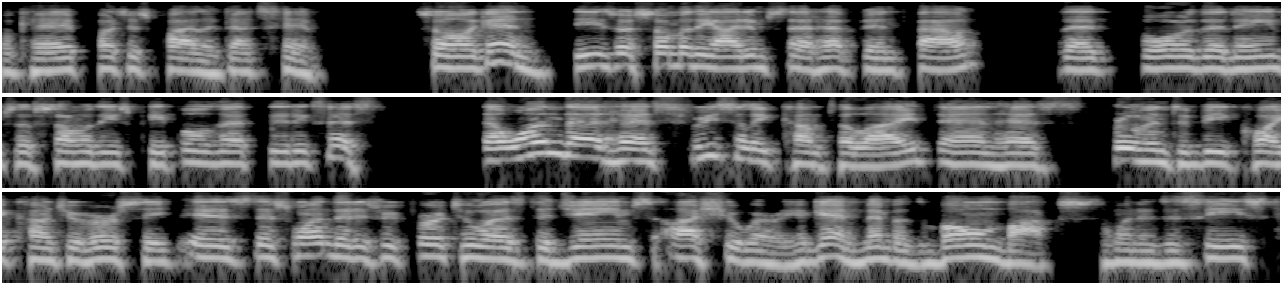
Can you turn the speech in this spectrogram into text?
Okay, Pontius Pilate, that's him. So again, these are some of the items that have been found that bore the names of some of these people that did exist. Now, one that has recently come to light and has proven to be quite controversial is this one that is referred to as the James ossuary. Again, remember the bone box. When a deceased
